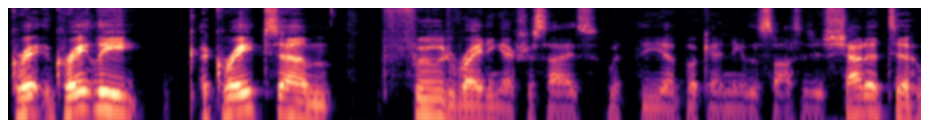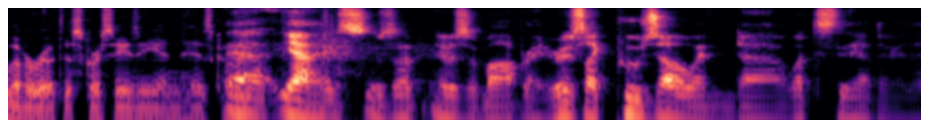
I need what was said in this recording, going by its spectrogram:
Great. Greatly. A great um, food writing exercise with the uh, book ending of the sausages. Shout out to whoever wrote this, Scorsese and his co Uh, yeah, it was, it was a it was a mob writer. It was like Puzo and uh, what's the other the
